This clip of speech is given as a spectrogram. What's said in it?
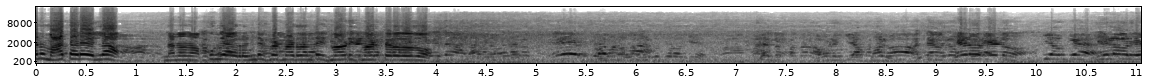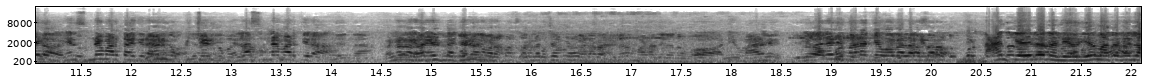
ಏನು ಮಾತಾಡೇ ಇಲ್ಲ. ನಾನು ಅಪ್ಪಂಗೆ ರೆಂಡ್ ಎಕ್ಸ್ಪೆಕ್ಟ್ ಮಾಡ್ದಂತ ಇದ್ ಮಾಡಿ, ಇದ್ ಮಾಡ್ತಾ ಇರೋದು ಅದು ಮತ್ತೆ ಅವ್ರು ಹೇಳೋರು ಮಾಡ್ತಾ ಇದ್ದೀರಾ ಎಲ್ಲ ಮಾಡ್ತೀರಾ. ನಾನ್ ಕೇಳಿದ್ರೆ ನಾನು ಏನ್ ಮಾತಾಡಿಲ್ಲ.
